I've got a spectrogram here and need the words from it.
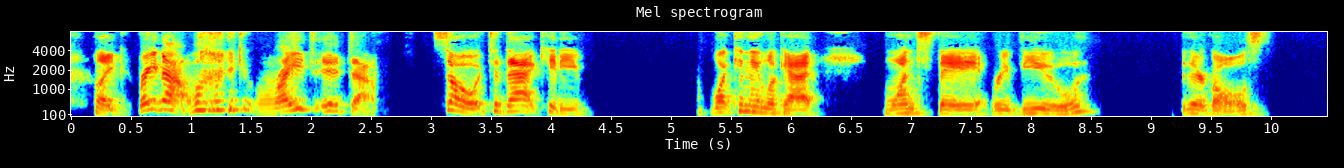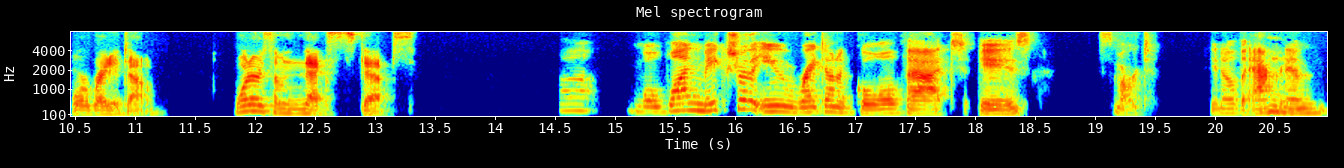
like right now like write it down so to that kitty what can they look at once they review their goals or write it down what are some next steps? Uh, well, one, make sure that you write down a goal that is SMART. You know, the mm-hmm. acronym,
